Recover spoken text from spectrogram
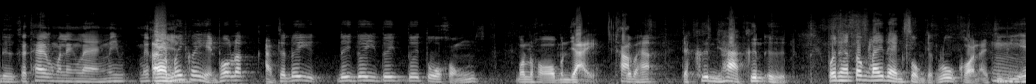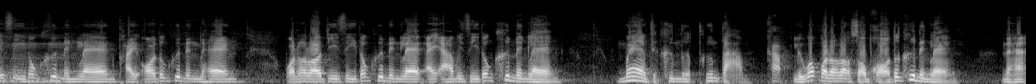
หรือกระแทกลงมาแรงๆไม่ไม่ค่เออยอเห็น ไม่ค่อยเห็นเพราะแล้วอาจจะด้วยด้วยด้วยด้วยด้วยตัวของปตทมันใหญ่ครับ ใช่ไหมฮะจะขึ้นยากขึ้นอืดเพราะฉะนั้นต้องไล่แรงส่งจากลูกก่อน GPSC อืมต้องขึ้นแรงๆไทยออยต้องขึ้นแรงๆปตท GC ต้องขึ้นแรงๆ IRBC ต้องขึ้นแรงๆแม่จะขึ้นขึ้นตาม ครับ หรือว่าปตทสพต้องขึ้นแรงๆนะฮะ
